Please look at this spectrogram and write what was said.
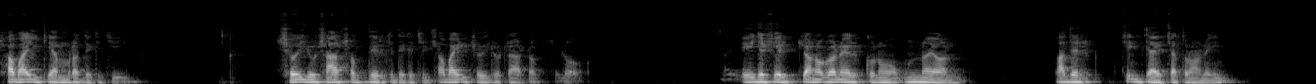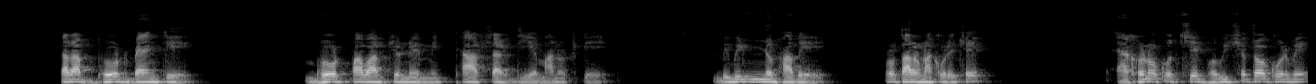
সবাইকে আমরা দেখেছি। স্বৈর শাসকদেরকে দেখেছি, সবাই স্বৈর শাসক ছিল। এই দেশের জনগণের কোনো উন্নয়ন তাদের চিন্তায় চেতনা নেই। তারা ভোট ব্যাংকে ভোট পাওয়ার জন্য মিথ্যা আশ্বাস দিয়ে মানুষকে বিভিন্নভাবে প্রতারণা করেছে। এখনও করছে, ভবিষ্যতেও করবে।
